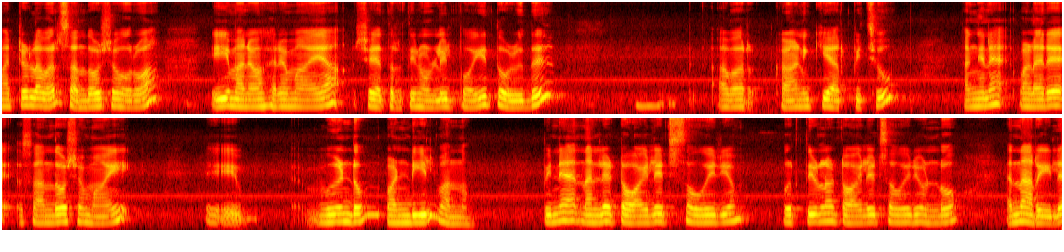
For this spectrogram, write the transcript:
മറ്റുള്ളവർ സന്തോഷപൂർവം ഈ മനോഹരമായ ക്ഷേത്രത്തിനുള്ളിൽ പോയി തൊഴുത് അവർ കാണിക്ക അർപ്പിച്ചു. അങ്ങനെ വളരെ സന്തോഷമായി വീണ്ടും വണ്ടിയിൽ വന്നു. പിന്നെ നല്ല ടോയ്ലറ്റ് സൗകര്യം വൃത്തിയുള്ള ടോയ്ലറ്റ് സൗകര്യം ഉണ്ടോ എന്നറിയില്ല.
